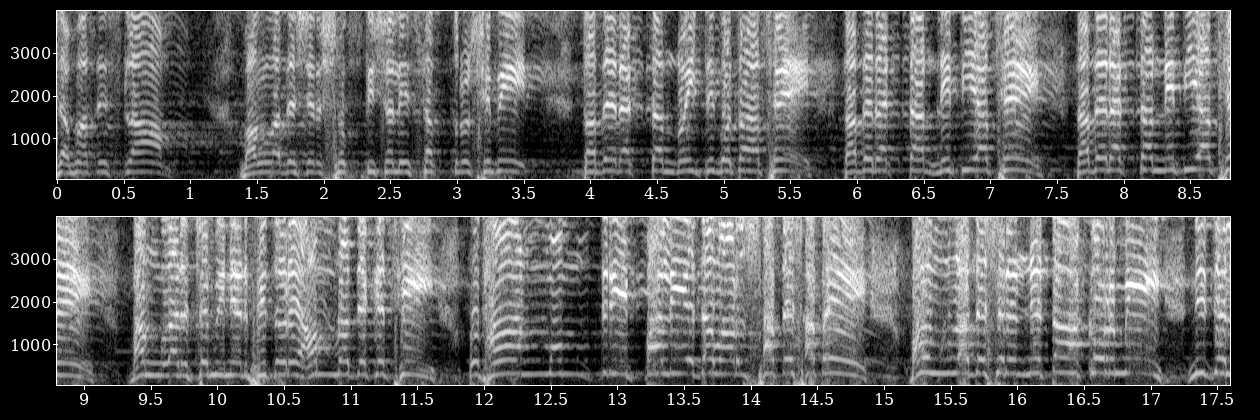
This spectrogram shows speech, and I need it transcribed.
জামাত ইসলাম বাংলাদেশের শক্তিশালী ছাত্র শিবির, তাদের একটা নৈতিকতা আছে, তাদের একটা নীতি আছে, তাদের একটা নীতি আছে। বাংলার জমিনের ভিতরে আমরা দেখেছি, প্রধানমন্ত্রী পালিয়ে যাওয়ার সাথে সাথে বাংলাদেশের নেতা কর্মী নিজের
